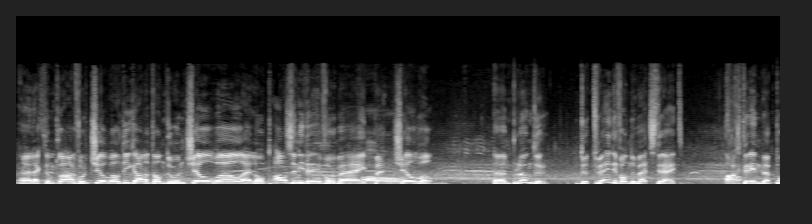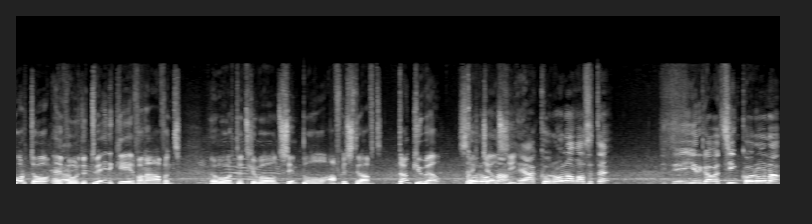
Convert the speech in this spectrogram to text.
Hij legt hem klaar voor Chilwell. Die gaat het dan doen. Chilwell, hij loopt alles en iedereen voorbij. Oh. Ben Chilwell. Een blunder. De tweede van de wedstrijd. Achterin bij Porto. En voor de tweede keer vanavond wordt het gewoon simpel afgestraft. Dank u wel, zegt corona. Chelsea. Ja, corona was het hè. Hier gaan we het zien, corona.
